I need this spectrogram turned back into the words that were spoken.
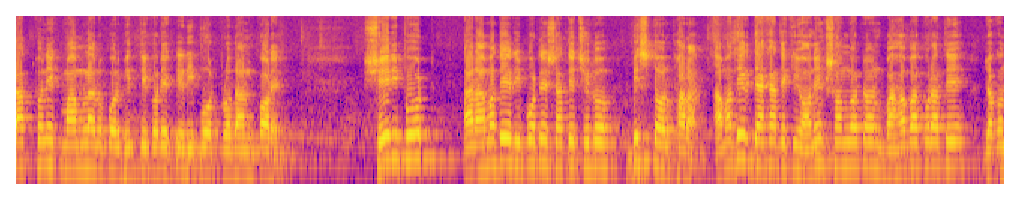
তাৎক্ষণিক মামলার উপর ভিত্তি করে একটি রিপোর্ট প্রদান করেন। সেই রিপোর্ট আর আমাদের রিপোর্টের সাথে ছিল বিস্তর ফারাক। আমাদের দেখা দেখি অনেক সংগঠন বাহাবা করাতে যখন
